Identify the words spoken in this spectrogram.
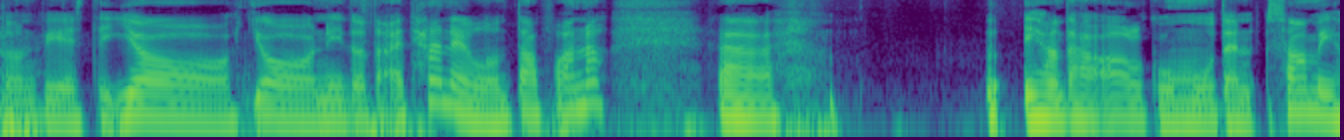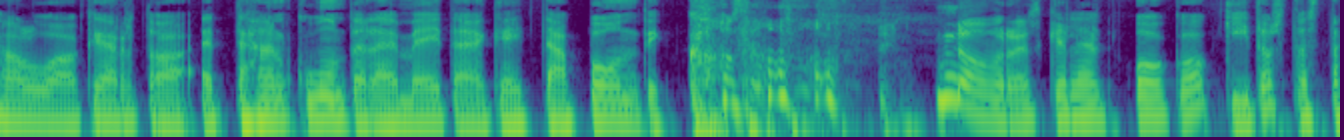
ton viesti? Joo, joo, niin tota, että hänellä on tapana. Äh, ihan tähän alkuun muuten Sami haluaa kertoa, että hän kuuntelee meitä ja keittää pontikkaa samalla. Naureskelee, että ok, kiitos tästä.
